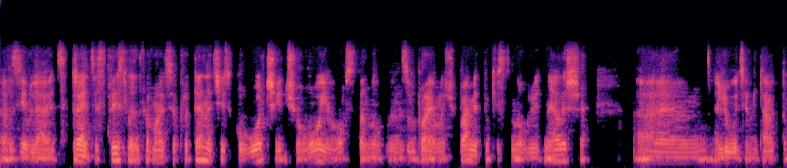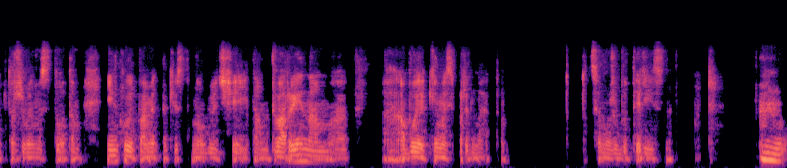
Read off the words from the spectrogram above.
е, з'являється. Третє, стисла інформація про те, на честь кого чи чого його встановлено. Не забуваємо, що пам'ятники встановлюють не лише людям, так, тобто живим істотам. Інколи пам'ятники встановлюють ще й там тваринам е, або якимось предметам. Тобто це може бути різне.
